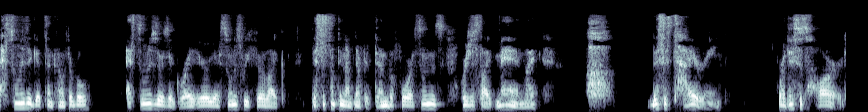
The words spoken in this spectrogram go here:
as soon as it gets uncomfortable, as soon as there's a gray area, as soon as we feel like this is something I've never done before, as soon as we're just like, man, like, oh, this is tiring or this is hard,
